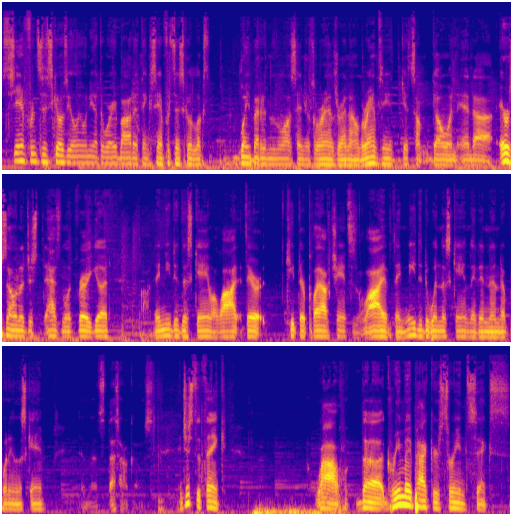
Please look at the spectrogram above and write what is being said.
San Francisco is the only one you have to worry about. I think San Francisco looks way better than the Los Angeles Rams right now. The Rams need to get something going, and uh, Arizona just hasn't looked very good. Uh, they needed this game a lot. They're keep their playoff chances alive. They needed to win this game. They didn't end up winning this game, and that's that's how it goes. And just to think, wow, the Green Bay Packers three and six,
